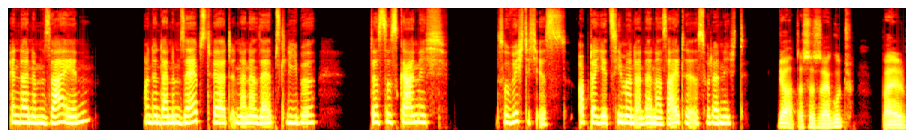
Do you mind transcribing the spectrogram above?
in deinem Sein und in deinem Selbstwert, in deiner Selbstliebe, dass das gar nicht so wichtig ist, ob da jetzt jemand an deiner Seite ist oder nicht. Ja, das ist sehr gut, weil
